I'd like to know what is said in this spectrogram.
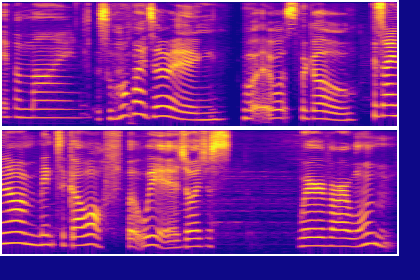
Never mind. So what am I doing? What, what's the goal? Because I know I'm meant to go off, but where? Do I just wherever I want?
